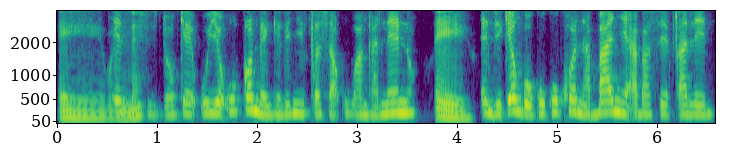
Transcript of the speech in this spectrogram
ewe ezi ne. zinto ke uye uqonde ngelinye ixesha uwanganeno. Ewe and ke ngoku kukho nabanye abasecaleni.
